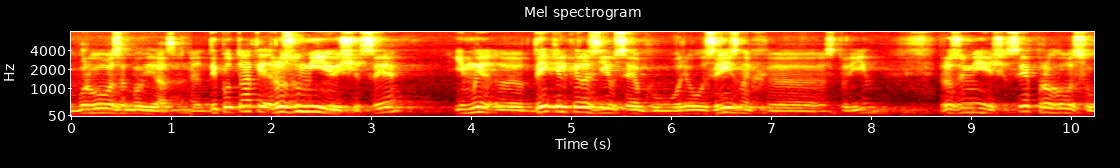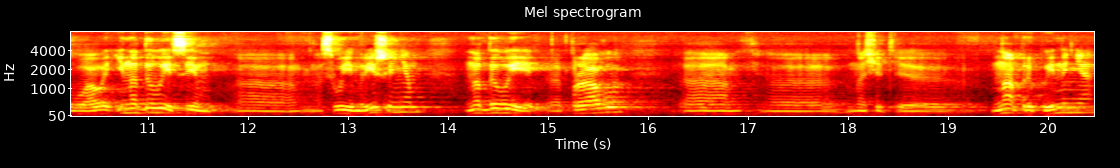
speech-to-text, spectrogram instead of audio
боргового зобов'язання. Депутати, розуміючи це, і ми е, декілька разів це обговорювали з різних е, сторін, розуміючи це, проголосували і надали цим е, своїм рішенням, надали право значить, на припинення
